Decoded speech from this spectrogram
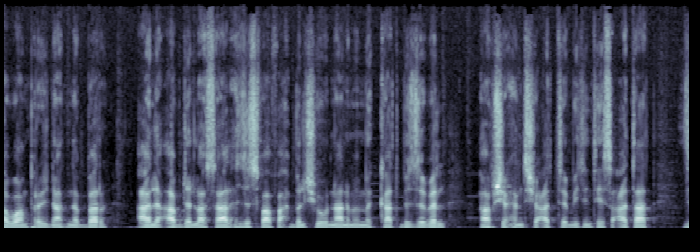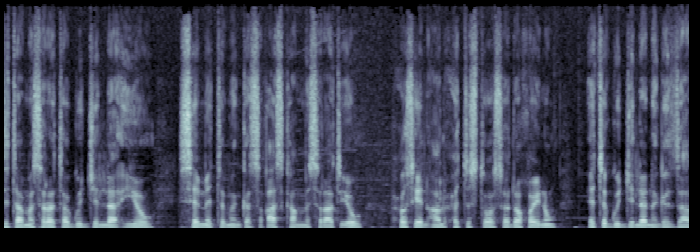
ኣብ እዋን ፕሬዚዳንት ነበር ዓሊ ዓብደላ ሳልሕ ዝስፋፋሕ ብልሽውና ንምምካት ብዝብል ኣብ 1990ታት ዝተመስረተ ጉጅለ እዩ ስም እቲ ምንቅስቓስ ካብ መስራቲኡ ሑሴን ኣልሑት ዝተወሰደ ኮይኑ እቲ ጉጅለ ንገዛ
